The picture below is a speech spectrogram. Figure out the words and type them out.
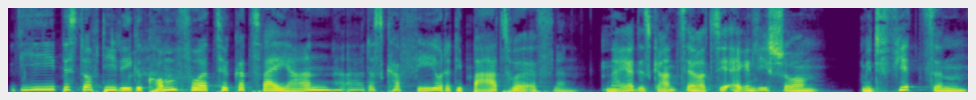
Wie bist du auf die Idee gekommen, vor circa zwei Jahren äh, das Café oder die Bar zu eröffnen? Naja, das Ganze hat sie eigentlich schon mit 14,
